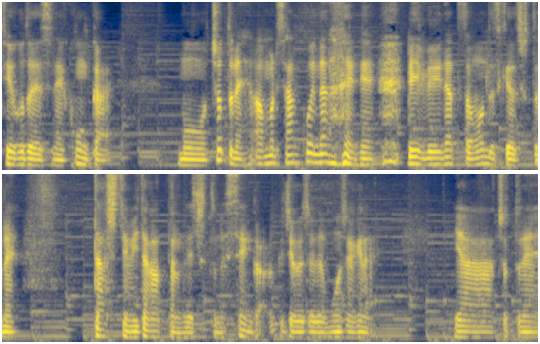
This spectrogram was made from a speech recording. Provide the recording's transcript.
ということでですね、今回、もうちょっとね、あんまり参考にならないね、レビューになったと思うんですけど、ちょっとね、出してみたかったので、ちょっとね、線がぐちゃぐちゃで申し訳ない。いやー、ちょっとね、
